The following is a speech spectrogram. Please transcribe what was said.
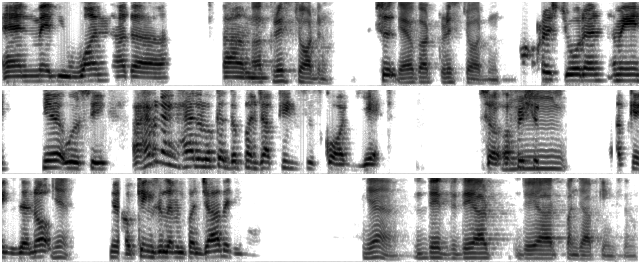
and maybe one other. Um, uh, Chris Jordan. So they've got Chris Jordan. Chris Jordan. I mean, yeah, we'll see. I haven't had a look at the Punjab Kings squad yet. So official mm. Punjab Kings, they're not. Yeah. you know Kings Eleven Punjab anymore. Yeah, they they are they are Punjab Kings now.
